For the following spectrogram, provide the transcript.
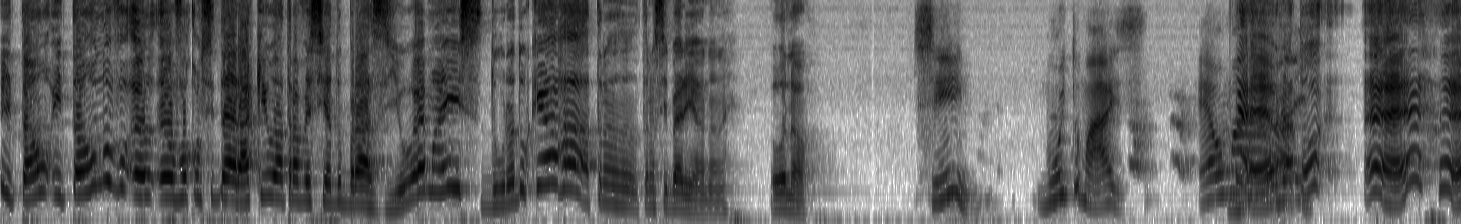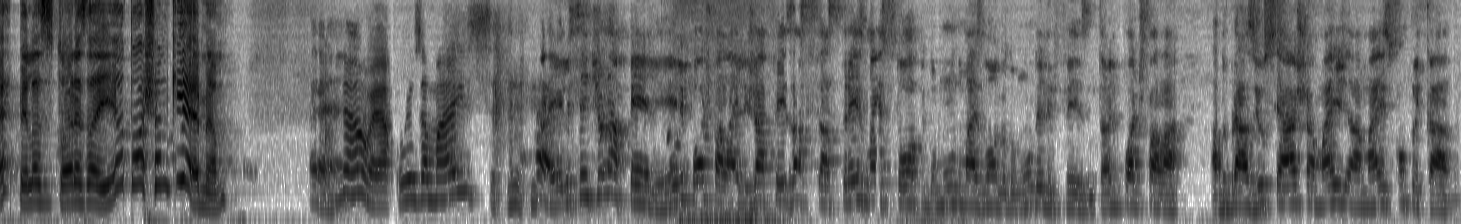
Então, então vou, eu, eu, vou considerar que a travessia do Brasil é mais dura do que a trans, transiberiana, né? Ou não? Sim, muito mais. É uma. É, eu já tô. É, é, pelas histórias aí eu tô achando que é mesmo. É. Não, é a coisa mais. Ah, ele sentiu na pele, ele pode falar, ele já fez as, as três mais top do mundo, mais longa do mundo, ele fez, então ele pode falar. A do Brasil você acha a mais, a mais complicada.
